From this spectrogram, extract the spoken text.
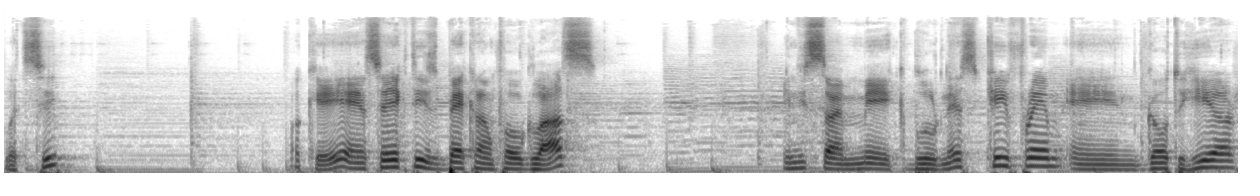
Let's see. Okay, and select this background for glass. And this time make blurriness keyframe and go to here,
